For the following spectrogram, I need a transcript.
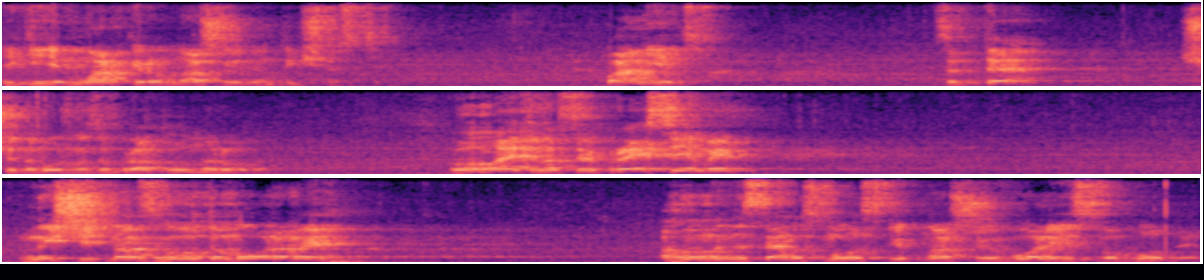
який є маркером нашої ідентичності. Пам'ять це те, що не можна забрати у народу. Ламаєте нас репресіями, нищить нас голодоморами, але ми несемо смолоскип нашої волі і свободи.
